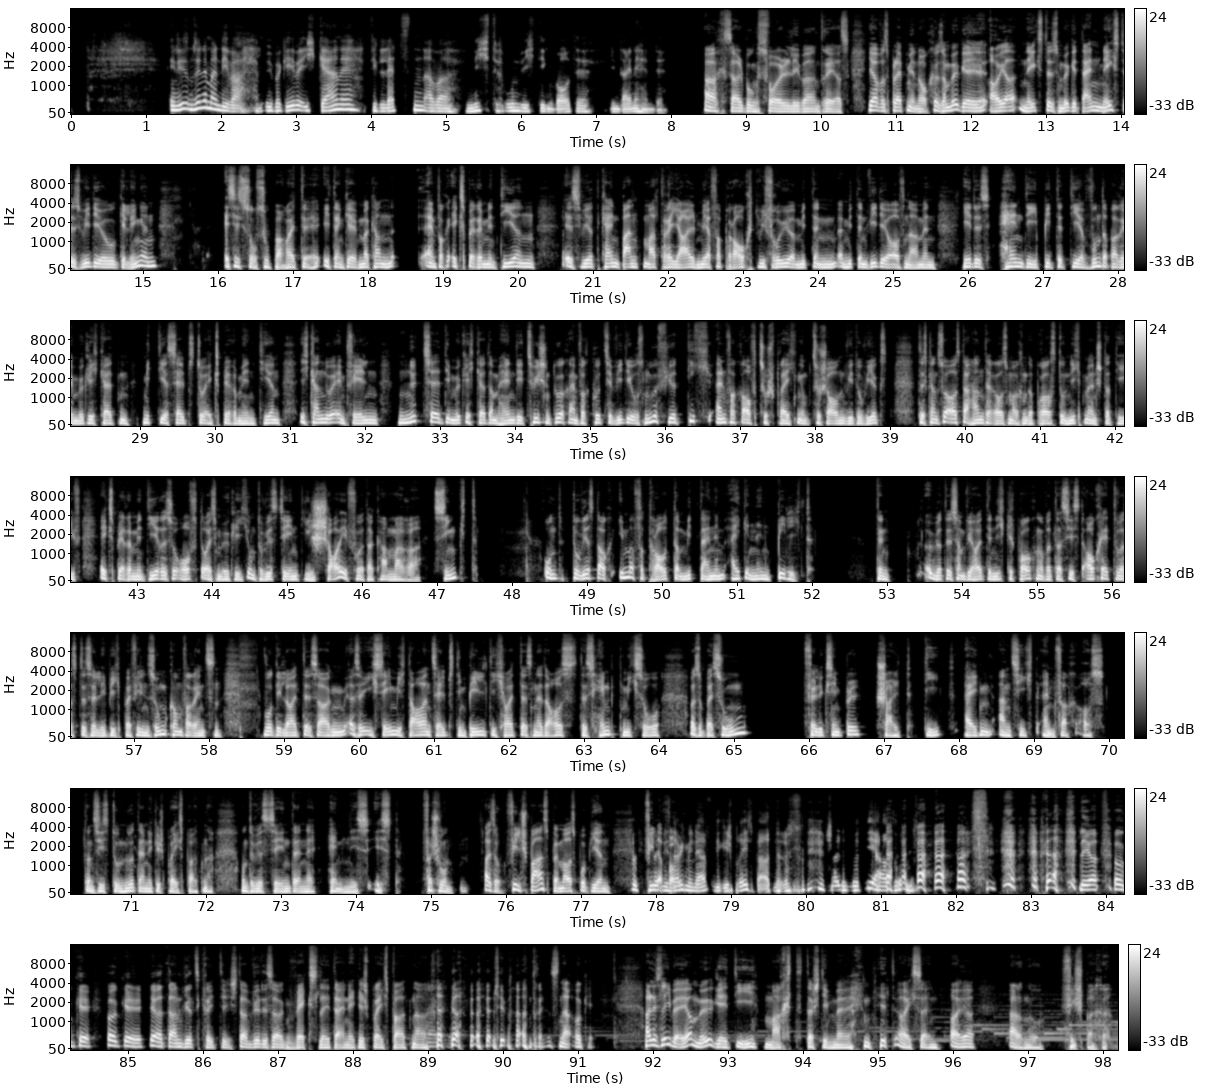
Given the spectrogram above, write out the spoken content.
In diesem Sinne, mein Lieber, übergebe ich gerne die letzten, aber nicht unwichtigen Worte in deine Hände. Ach, salbungsvoll, lieber Andreas. Ja, was bleibt mir noch? Also möge euer nächstes, möge dein nächstes Video gelingen. Es ist so super heute. Ich denke, man kann einfach experimentieren. Es wird kein Bandmaterial mehr verbraucht wie früher mit den, äh, mit den Videoaufnahmen. Jedes Handy bietet dir wunderbare Möglichkeiten, mit dir selbst zu experimentieren. Ich kann nur empfehlen, nütze die Möglichkeit am Handy zwischendurch einfach kurze Videos nur für dich einfach aufzusprechen, um zu schauen, wie du wirkst. Das kannst du aus der Hand heraus machen. Da brauchst du nicht mehr ein Stativ. Experimentiere so oft als möglich und du wirst sehen, die Scheu vor der Kamera sinkt und du wirst auch immer vertrauter mit deinem eigenen Bild. Denn über das haben wir heute nicht gesprochen, aber das ist auch etwas, das erlebe ich bei vielen Zoom-Konferenzen, wo die Leute sagen, also ich sehe mich dauernd selbst im Bild, ich halte das nicht aus, das hemmt mich so. Also bei Zoom, völlig simpel, schalt die Eigenansicht einfach aus. Dann siehst du nur deine Gesprächspartner und du wirst sehen, deine Hemmnis ist verschwunden. Also viel Spaß beim Ausprobieren. Viel Erfolg. Ich sag, mir nerven die Gesprächspartner. Schaltet mal die aus. ja, okay, okay. Ja, dann wird's kritisch. Dann würde ich sagen, wechsle deine Gesprächspartner. Ja, Lieber Andreas. Na, okay. Alles Liebe. Ja, möge die Macht der Stimme mit euch sein. Euer Arno Fischbacher.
